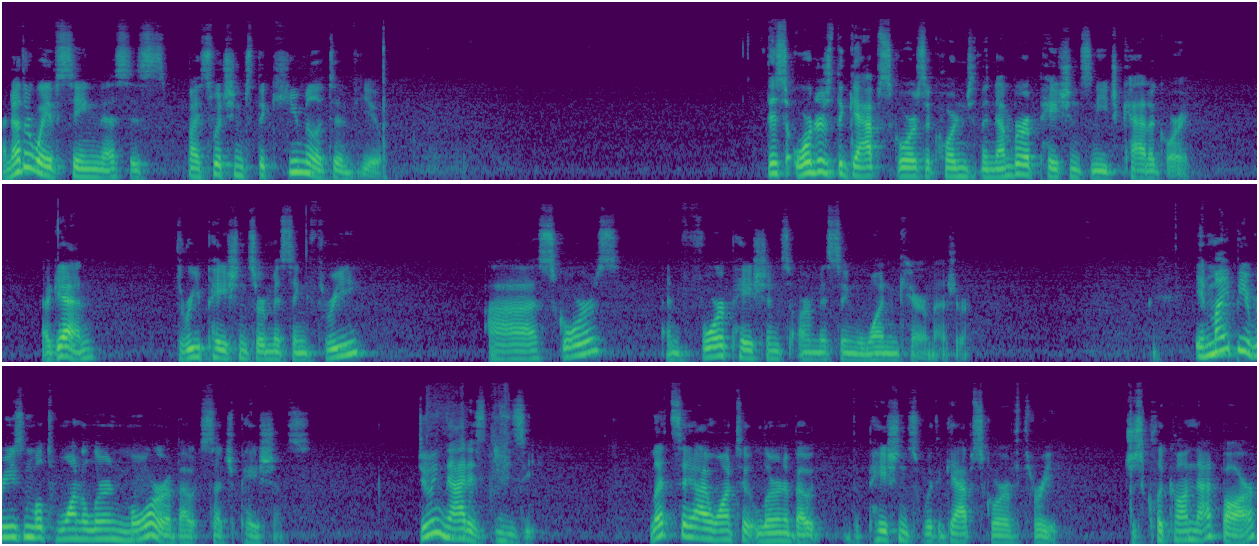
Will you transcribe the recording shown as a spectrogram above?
Another way of seeing this is by switching to the cumulative view. This orders the gap scores according to the number of patients in each category. Again, three patients are missing three uh, scores, and four patients are missing one care measure. It might be reasonable to want to learn more about such patients. Doing that is easy. Let's say I want to learn about the patients with a gap score of 3. Just click on that bar,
